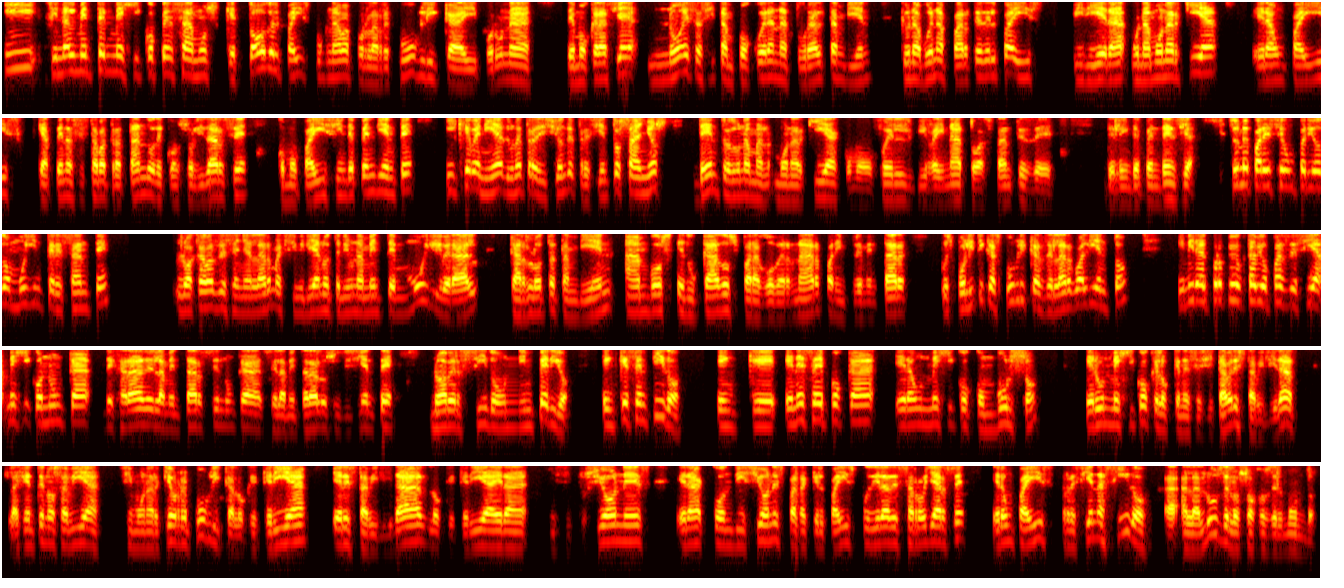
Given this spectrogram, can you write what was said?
y finalmente en México pensamos que todo el país pugnaba por la república y por una democracia, no es así tampoco, era natural también que una buena parte del país pidiera una monarquía, era un país que apenas estaba tratando de consolidarse como país independiente y que venía de una tradición de 300 años dentro de una monarquía como fue el virreinato hasta antes de, de la independencia. Entonces me parece un periodo muy interesante. Lo acabas de señalar, Maximiliano tenía una mente muy liberal, Carlota también, ambos educados para gobernar, para implementar pues políticas públicas de largo aliento. Y mira, el propio Octavio Paz decía, México nunca dejará de lamentarse, nunca se lamentará lo suficiente no haber sido un imperio. ¿En qué sentido? En que en esa época era un México convulso, era un México que lo que necesitaba era estabilidad. La gente no sabía si monarquía o república, lo que quería era estabilidad, lo que quería era instituciones, era condiciones para que el país pudiera desarrollarse. Era un país recién nacido a, la luz de los ojos del mundo.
